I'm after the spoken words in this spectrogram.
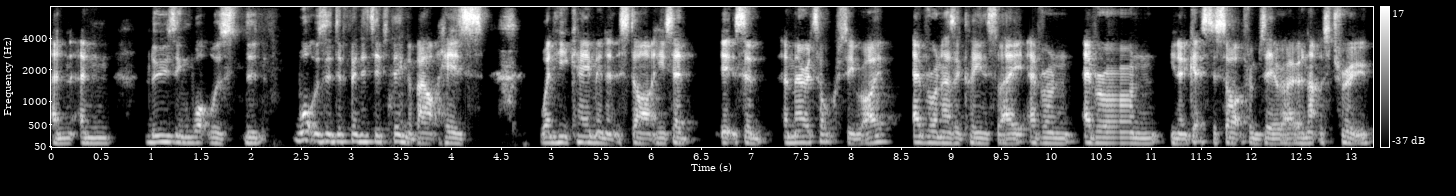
and and losing what was the what was the definitive thing about his when he came in at the start. He said it's a, a meritocracy, right? everyone has a clean slate. Everyone, everyone, you know, gets to start from zero, and that was true.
